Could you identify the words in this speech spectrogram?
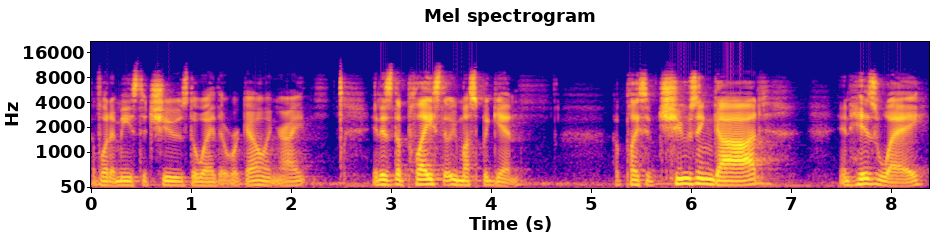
of what it means to choose the way that we're going, right? It is the place that we must begin, a place of choosing God and His way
